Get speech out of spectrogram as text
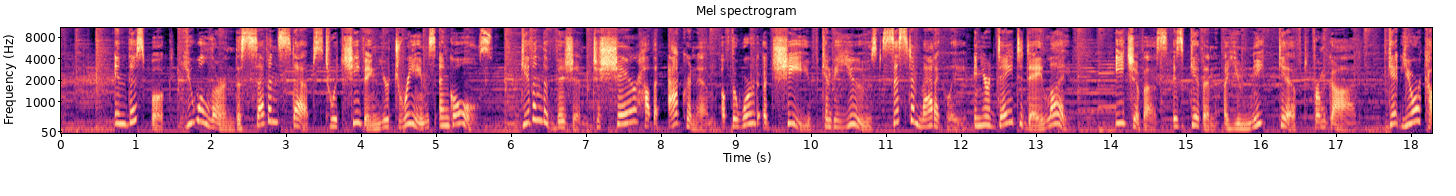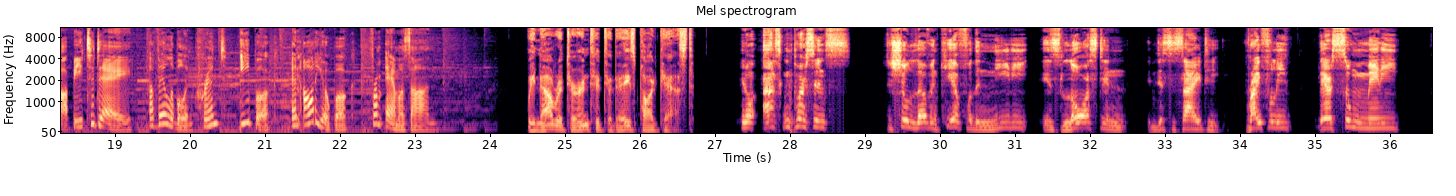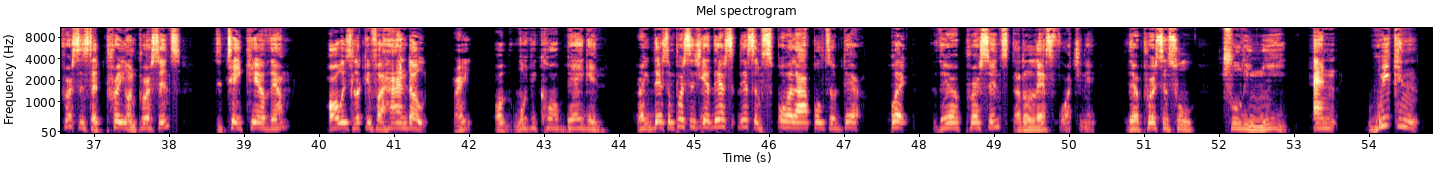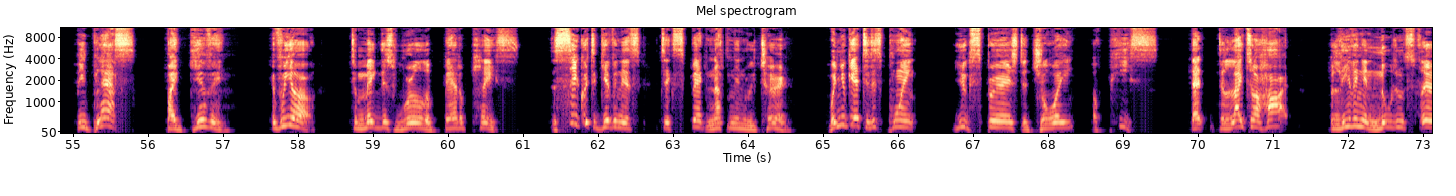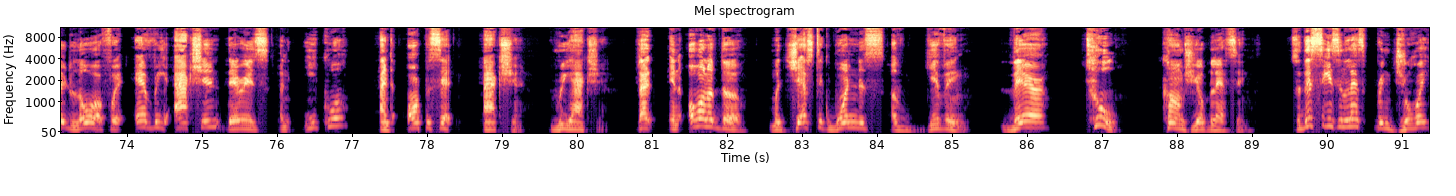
In this book, you will learn the seven steps to achieving your dreams and goals. Given the vision to share how the acronym of the word achieve can be used systematically in your day to day life. Each of us is given a unique gift from God. Get your copy today. Available in print, ebook, and audiobook from Amazon. We now return to today's podcast. You know, asking persons to show love and care for the needy is lost in, in this society. Rightfully, there are so many persons that prey on persons to take care of them, always looking for a handout, right? Or what we call begging, right? There's some persons, yeah, there's, there's some spoiled apples out there, but there are persons that are less fortunate. There are persons who truly need. And we can be blessed by giving. If we are to make this world a better place, the secret to giving is to expect nothing in return. When you get to this point, you experience the joy of peace that delights our heart. Believing in Newton's third law for every action, there is an equal and opposite action, reaction. That in all of the majestic oneness of giving, there too comes your blessing. So this season, let's bring joy,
